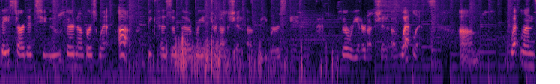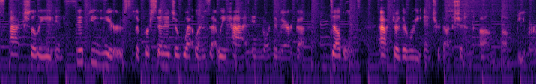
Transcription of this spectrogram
they started to their numbers went up because of the reintroduction of beavers and the reintroduction of wetlands. Um, wetlands actually in 50 years, the percentage of wetlands that we had in North America doubled after the reintroduction um, of beaver.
